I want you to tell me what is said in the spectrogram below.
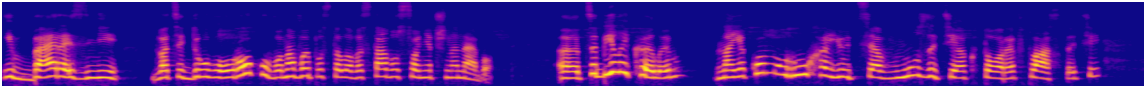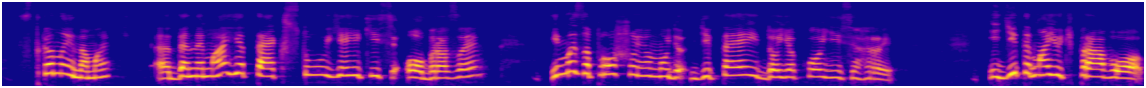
І в березні 22-го року вона випустила виставу Сонячне небо. Е, Це білий килим, на якому рухаються в музиці актори в пластиці з тканинами, е, де немає тексту, є якісь образи. І ми запрошуємо дітей до якоїсь гри. І діти мають право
